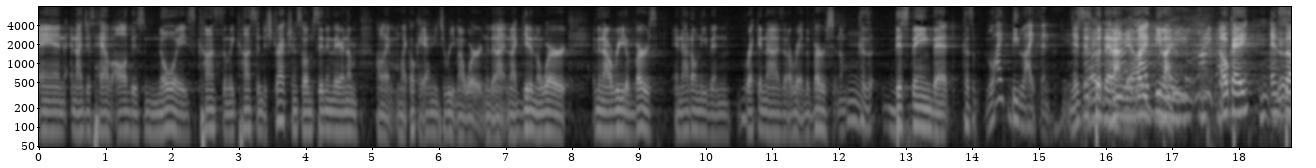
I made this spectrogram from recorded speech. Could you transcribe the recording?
and and I just have all this noise constantly, constant distraction. So I'm sitting there and I'm I'm like, I'm like, okay, I need to read my word, and then I, and I get in the word, and then I'll read a verse, and I don't even recognize that I read the verse, and because mm. this thing that because life be lifing. Just, just put that out there. Life be life. Okay? And so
